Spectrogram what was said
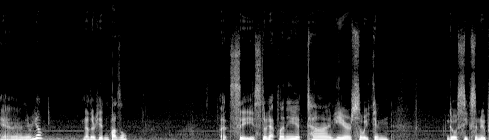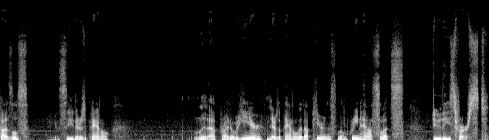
And there we go. Another hidden puzzle. Let's see. Still got plenty of time here so we can go seek some new puzzles. You can see there's a panel lit up right over here. There's a panel lit up here in this little greenhouse. So let's do these first.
